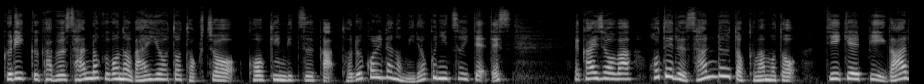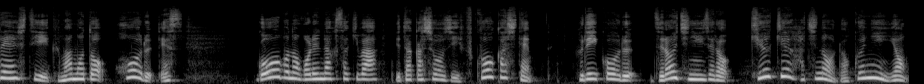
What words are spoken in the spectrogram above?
クリック株365の概要と特徴、高金利通貨トルコリラの魅力についてです。会場はホテルサンルート熊本 TKP ガーデンシティ熊本ホールです。ご応募のご連絡先は、豊か商事福岡支店、フリーコール0120-998-624、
